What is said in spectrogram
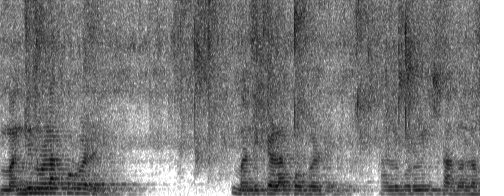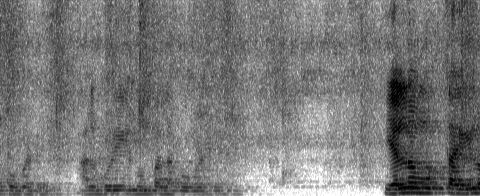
ಮಂದಿ ನೋಡಕ್ಕೆ ಹೋಗ್ಬೇಡ್ರಿ. ಮಂದಿ ಕೇಳಕ್ಕೆ ಹೋಗ್ಬೇಡ್ರಿ. ಅಲ್ಲಿ ಗುರು ಇಲ್ಲಿ ಸಾಧಲಕ್ಕೆ ಹೋಗ್ಬೇಡ್ರಿ. ಅಲ್ಲಿ ಗುರು ಇಲ್ಲಿ ಗುಂಪಲ್ಲಕ್ಕೆ ಹೋಗ್ಬೇಡ್ರಿ. ಎಲ್ಲೋ ಮುಕ್ತ ಆಗಿಲ್ಲ,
